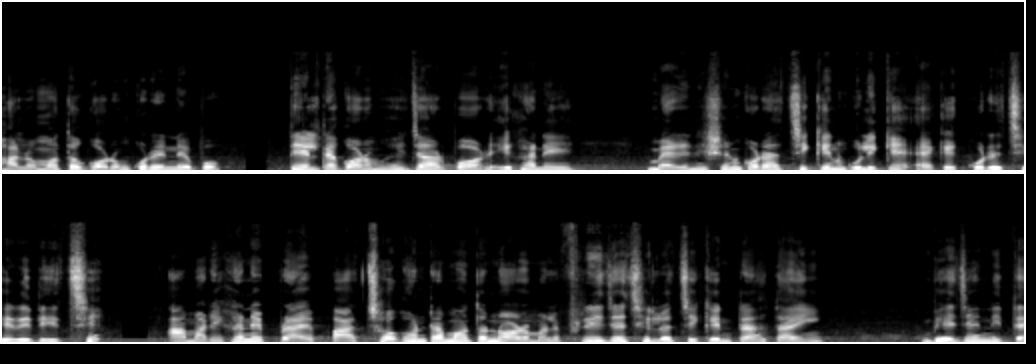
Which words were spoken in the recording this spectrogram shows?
ভালো মতো গরম করে নেব। তেলটা গরম হয়ে যাওয়ার পর এখানে ম্যারিনেশন করা চিকেনগুলিকে এক এক করে ছেড়ে দিচ্ছি। আমার এখানে প্রায় পাঁচ ছ ঘণ্টা মতো নর্মাল ফ্রিজে ছিল চিকেনটা তাই ভেজে নিতে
